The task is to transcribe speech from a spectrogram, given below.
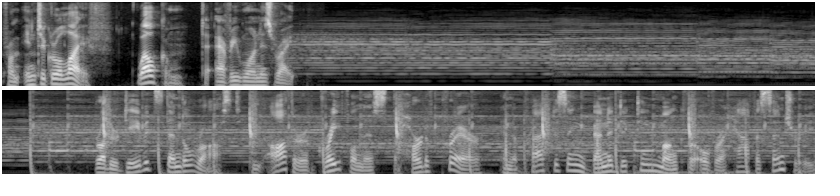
From Integral Life, welcome to Everyone is Right. Brother David Steindl-Rast, the author of Gratefulness, The Heart of Prayer, and a practicing Benedictine monk for over half a century,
